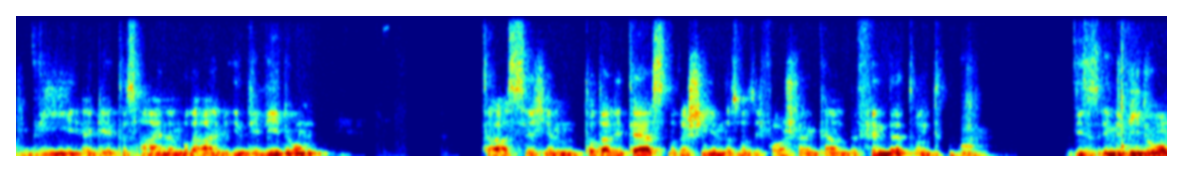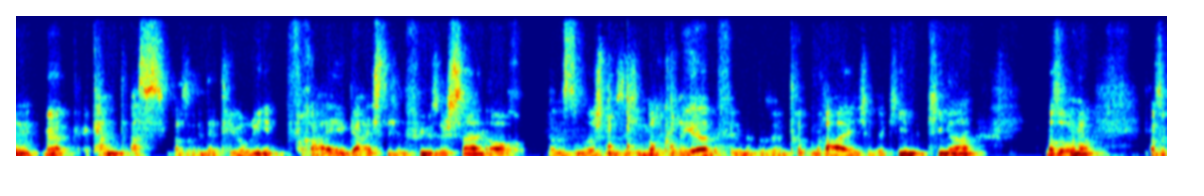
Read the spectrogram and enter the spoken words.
wie ergeht es einem oder einem Individuum, das sich im totalitärsten Regime, das man sich vorstellen kann, befindet und dieses Individuum ja, kann das, also in der Theorie, frei, geistig und physisch sein, auch wenn es zum Beispiel sich in Nordkorea befindet oder im Dritten Reich oder China, was auch immer. Also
